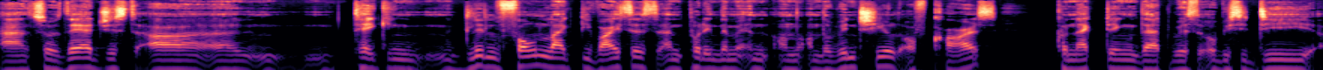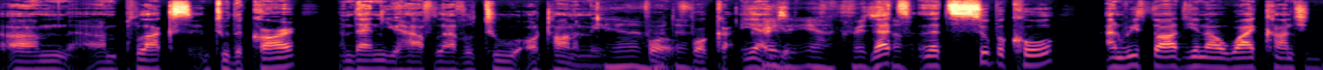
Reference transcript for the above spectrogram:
And so they're just uh, uh, taking little phone-like devices and putting them in on, on the windshield of cars, connecting that with OBCD um, um, plugs to the car, and then you have level two autonomy Yeah, for for car. Yeah, Crazy. you- Yeah. Crazy that's stuff. that's super cool. And we thought, you know, why can't you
